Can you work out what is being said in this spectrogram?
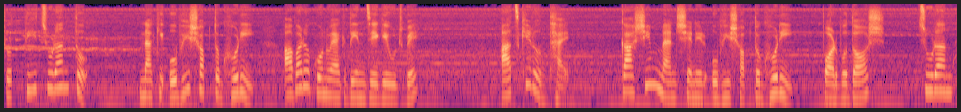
সত্যিই চূড়ান্ত, নাকি অভিশপ্ত ঘড়ি আবারও কোনো একদিন জেগে উঠবে? আজকের অধ্যায়, কাশিম ম্যানশনের অভিশপ্ত ঘড়ি, পর্ব দশ, চূড়ান্ত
